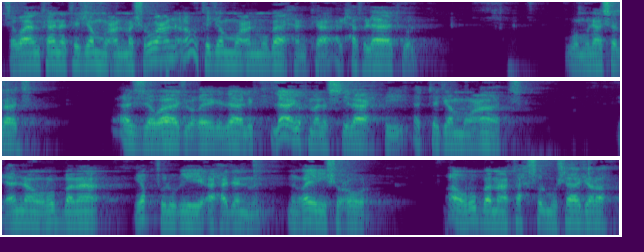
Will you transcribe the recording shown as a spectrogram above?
سواء كان تجمعا مشروعا أو تجمعا مباحا كالحفلات ومناسبات الزواج وغير ذلك. لا يحمل السلاح في التجمعات لأنه ربما يقتل به أحدا من غير شعور أو ربما تحصل مشاجرة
